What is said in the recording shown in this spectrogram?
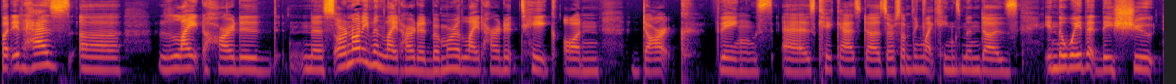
but it has a lightheartedness, or not even lighthearted, but more lighthearted take on dark things as Kick-Ass does, or something like Kingsman does, in the way that they shoot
